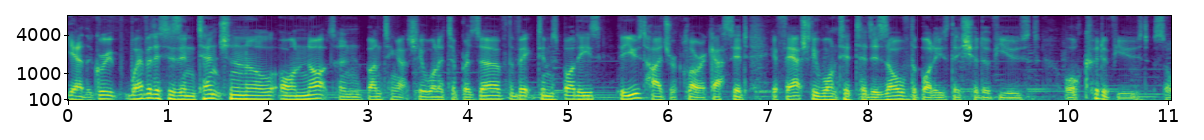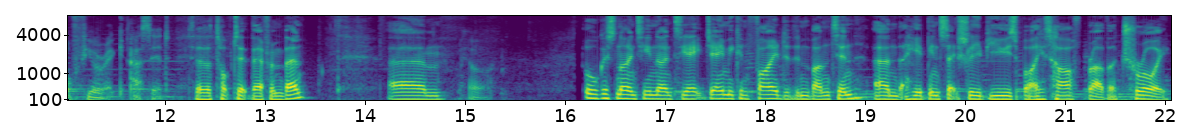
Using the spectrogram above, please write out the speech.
Yeah, the group, whether this is intentional or not, and Bunting actually wanted to preserve the victims' bodies, they used hydrochloric acid. If they actually wanted to dissolve the bodies, they should have used or could have used sulfuric acid. So the top tip there from Ben. Um, oh. August 1998, Jamie confided in Bunting um, that he had been sexually abused by his half brother, Troy.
